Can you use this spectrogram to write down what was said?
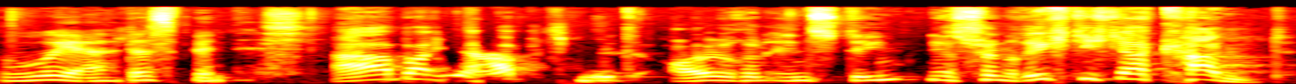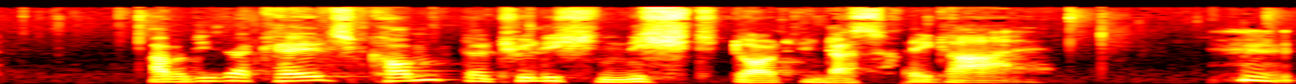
Oh ja, das bin ich. Aber ihr habt mit euren Instinkten es schon richtig erkannt. Aber dieser Kelch kommt natürlich nicht dort in das Regal. Hm.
